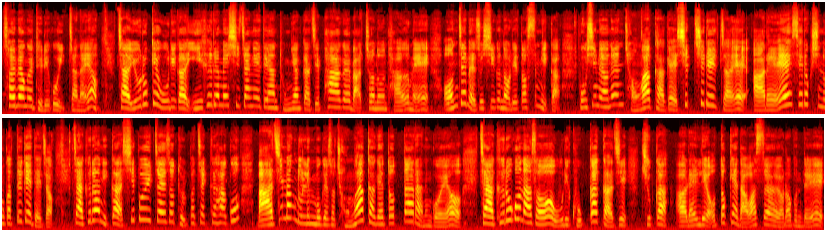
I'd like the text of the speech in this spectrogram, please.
설명을 드리고 있잖아요. 자, 이렇게 우리가 이 흐름의 시장에 대한 동향까지 파악을 맞춰 놓은 다음에 언제 매수 시그널이 떴습니까? 보시면은 정확하게 17일자에 아래에 세력 신호가 뜨게 되죠. 자, 그러니까 15일자에서 돌파 체크하고 마지막 눌림목에서 정확하게 떴다라는 거예요. 자, 그러고 나서 우리 고가까지 주가 아, 랠리 어떻게 나왔어요, 여러분들?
